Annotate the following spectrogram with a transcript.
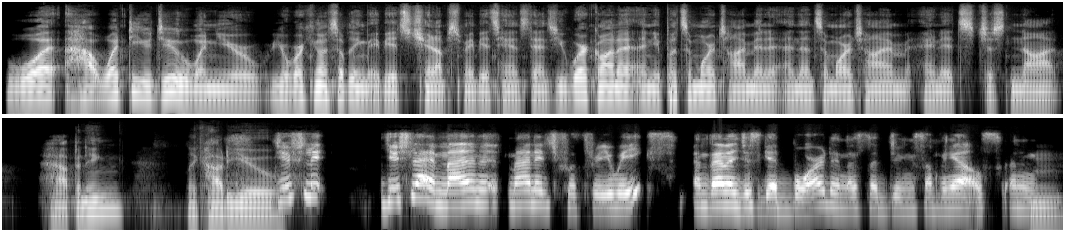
what how what do you do when you're you're working on something? Maybe it's chin ups maybe it's handstands. You work on it and you put some more time in it and then some more time and it's just not happening? Like how do you usually usually i man- manage for three weeks and then i just get bored and i start doing something else and mm.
